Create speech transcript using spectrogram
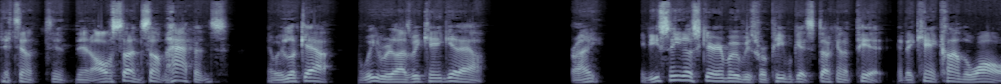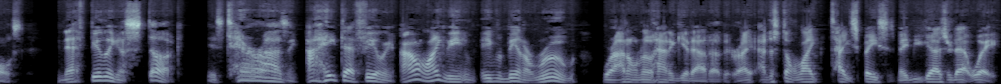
Then all of a sudden, something happens, and we look out and we realize we can't get out. Right? Have you seen those scary movies where people get stuck in a pit and they can't climb the walls? And that feeling of stuck is terrorizing. I hate that feeling. I don't like being, even being in a room where I don't know how to get out of it, right? I just don't like tight spaces. Maybe you guys are that way.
